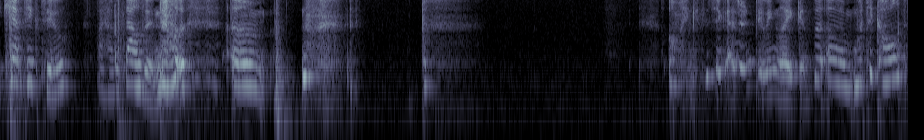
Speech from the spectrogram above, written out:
I can't pick two. I have a thousand. um, oh my goodness, you guys are doing like the um, what's it called?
